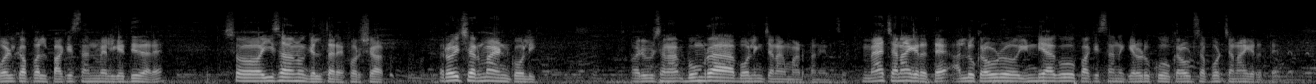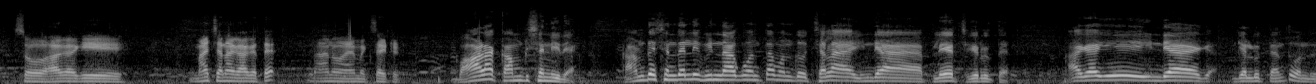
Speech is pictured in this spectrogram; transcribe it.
ವರ್ಲ್ಡ್ ಕಪ್ಪಲ್ಲಿ ಪಾಕಿಸ್ತಾನ ಮೇಲೆ ಗೆದ್ದಿದ್ದಾರೆ. ಸೊ ಈ ಸಲನೂ ಗೆಲ್ತಾರೆ for sure Rohit Sharma and Kohli. ಅವರಿಬ್ರು ಚೆನ್ನಾಗಿ ಬೂಮ್ರಾ ಬೌಲಿಂಗ್ ಚೆನ್ನಾಗಿ ಮಾಡ್ತಾನೆ ಅನ್ಸುತ್ತೆ. ಮ್ಯಾಚ್ ಚೆನ್ನಾಗಿರುತ್ತೆ. ಅಲ್ಲೂ ಕ್ರೌಡ್ ಇಂಡಿಯಾಗೂ ಪಾಕಿಸ್ತಾನಕ್ಕೆ ಎರಡಕ್ಕೂ ಕ್ರೌಡ್ ಸಪೋರ್ಟ್ ಚೆನ್ನಾಗಿರುತ್ತೆ. ಸೊ ಹಾಗಾಗಿ ಮ್ಯಾಚ್ ಚೆನ್ನಾಗಾಗತ್ತೆ ನಾನು ಐ ಆಮ್ ಎಕ್ಸೈಟೆಡ್ ಭಾಳ ಕಾಂಪಿಟೇಷನ್ ಇದೆ. ಕಾಂಪಿಟೇಷನ್ದಲ್ಲಿ ವಿನ್ ಆಗುವಂಥ ಒಂದು ಛಲ ಇಂಡಿಯಾ ಪ್ಲೇಯರ್ಸ್ಗೆ ಇರುತ್ತೆ. ಹಾಗಾಗಿ ಇಂಡಿಯಾ ಗೆಲ್ಲುತ್ತೆ ಅಂತ ಒಂದು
